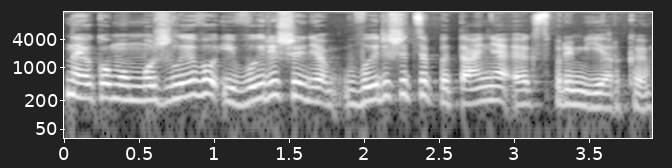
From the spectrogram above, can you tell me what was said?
на якому можливо і вирішення вирішиться питання екс-прем'єрки.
